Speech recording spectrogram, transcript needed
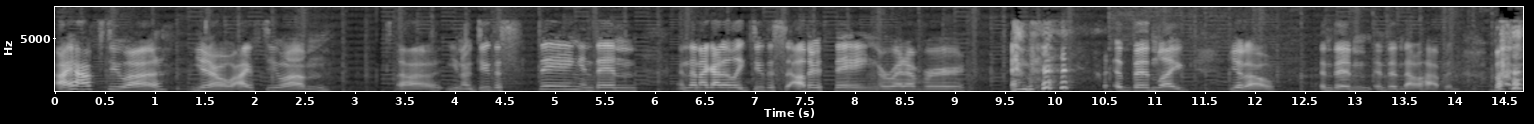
I have to uh, you know, I have to um uh, you know, do this thing, and then, and then I gotta like do this other thing or whatever, and then, and then like, you know, and then and then that'll happen. But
